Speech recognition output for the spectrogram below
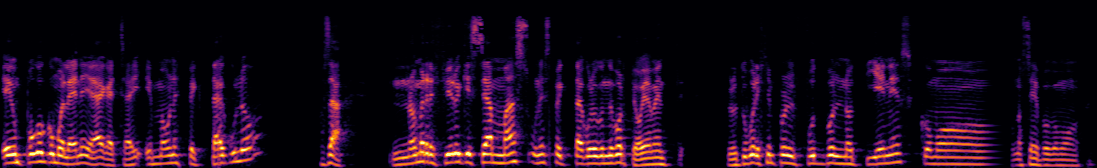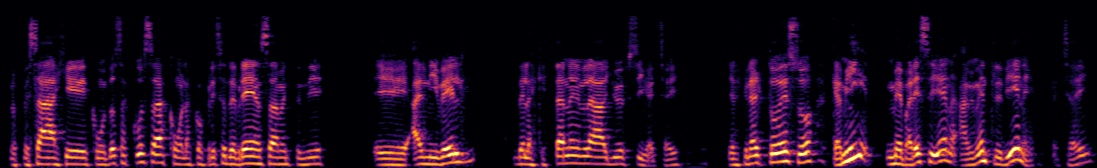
es un poco como la NBA, ¿cachai? Es más un espectáculo, o sea, no me refiero a que sea más un espectáculo que un deporte, obviamente. Pero tú, por ejemplo, en el fútbol no tienes como, no sé, como los pesajes, como todas esas cosas, como las conferencias de prensa, ¿me entendí? Eh, al nivel de las que están en la UFC, ¿cachai? Y al final todo eso, que a mí me parece bien, a mí me entretiene, ¿cachai?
